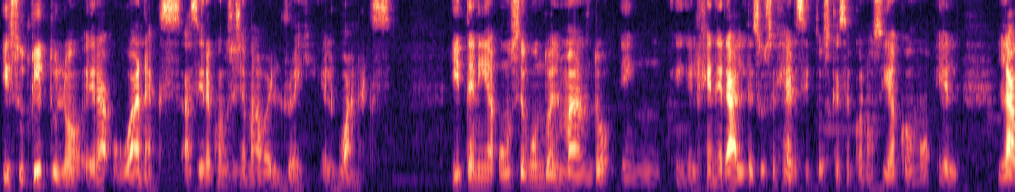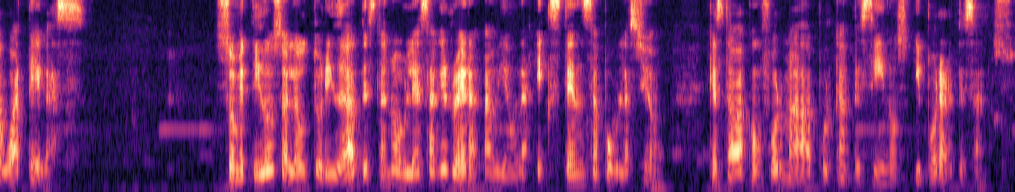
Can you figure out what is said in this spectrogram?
y su título era Wanax, así era como se llamaba el rey, el Wanax. Y tenía un segundo al mando en, el general de sus ejércitos que se conocía como el Laguategas. Sometidos a la autoridad de esta nobleza guerrera había una extensa población que estaba conformada por campesinos y por artesanos.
